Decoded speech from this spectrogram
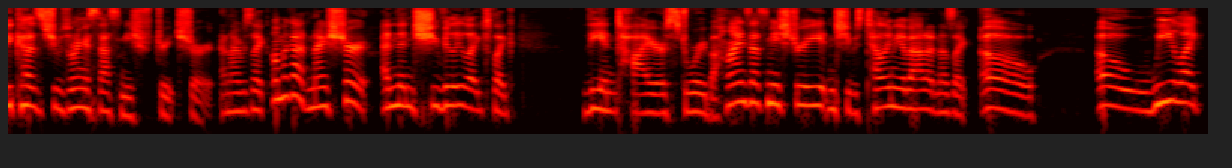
because she was wearing a Sesame Street shirt, and I was like, "Oh my god, nice shirt!" And then she really liked like the entire story behind Sesame Street, and she was telling me about it, and I was like, "Oh." Oh, we like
